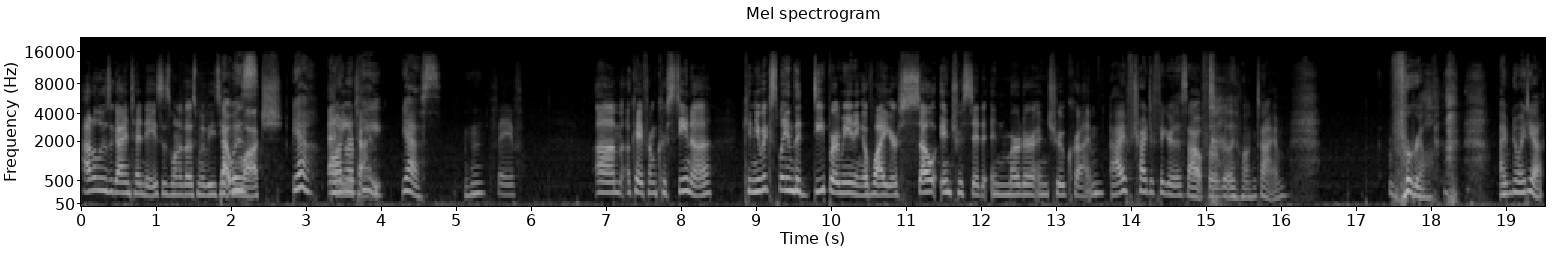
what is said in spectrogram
How to Lose a Guy in Ten Days is one of those movies you That can was- watch. Yeah. on repeat. Yes. Hmm Fave. Um, okay, from Christina. Can you explain the deeper meaning of why you're so interested in murder and true crime? I've tried to figure this out for a really long time. For real. I have no idea.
